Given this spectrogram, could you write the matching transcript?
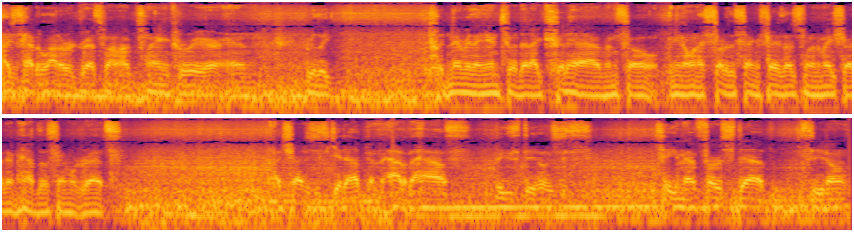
I just had a lot of regrets about my playing career and really putting everything into it that I could have. And so, you know, when I started the second phase, I just wanted to make sure I didn't have those same regrets. I try to just get up and out of the house. Biggest deal is just taking that first step so you don't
